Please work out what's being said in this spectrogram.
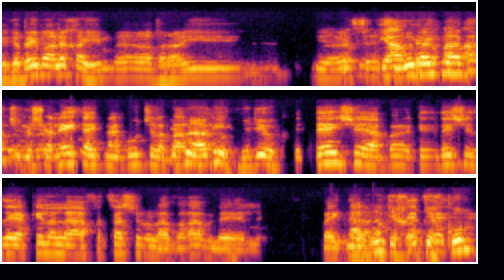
לגבי בעלי חיים, העברה היא שינוי בהתנהגות שלו. משנה את ההתנהגות של הבעל חיים. התנהגות, בדיוק. כדי, שהב... כדי שזה יקל על ההפצה שלו להעברה ובהתנהגות. התחכום,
